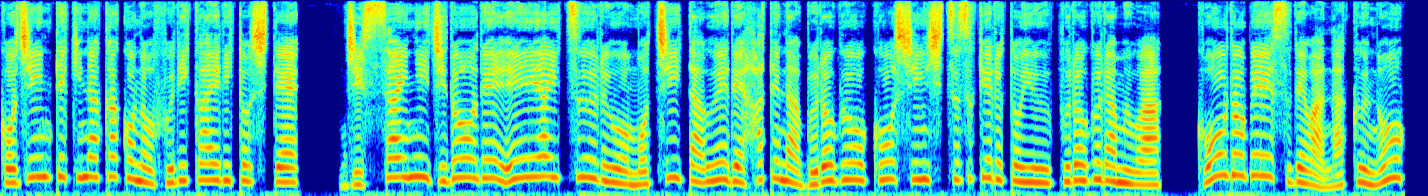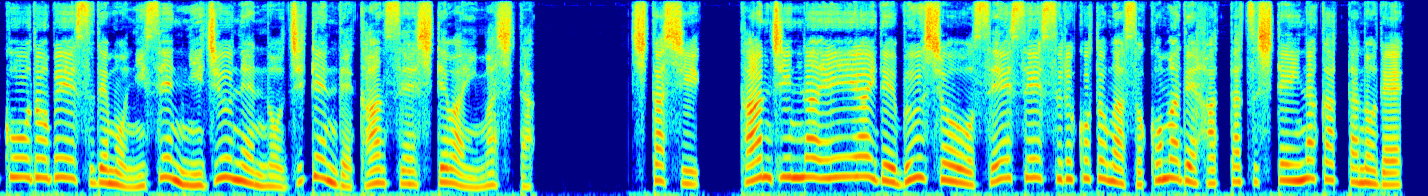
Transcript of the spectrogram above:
個人的な過去の振り返りとして、実際に自動で AI ツールを用いた上でハテナブログを更新し続けるというプログラムは、コードベースではなくノーコードベースでも2020年の時点で完成してはいました。しかし、肝心な AI で文章を生成することがそこまで発達していなかったので、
